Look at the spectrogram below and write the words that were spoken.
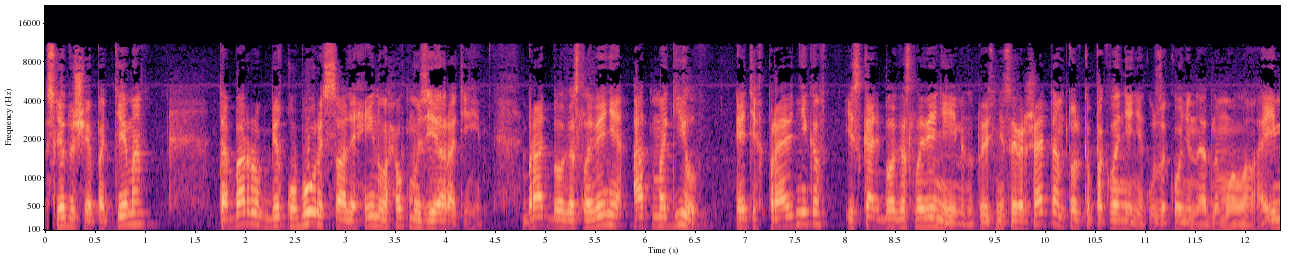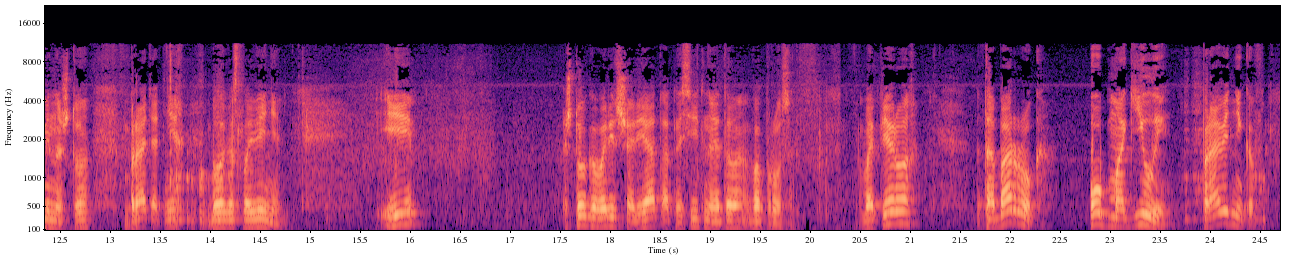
Следующая подтема. Табаррук би кубури салихин ва хукму зияратихи. Брать благословение от могил этих праведников, искать благословение именно. То есть не совершать там только поклонение, узаконенное одному Аллаху, а именно что брать от них благословение. И что говорит шариат относительно этого вопроса? Во-первых, табаррук об могилы праведников –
